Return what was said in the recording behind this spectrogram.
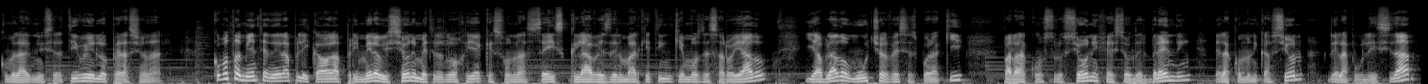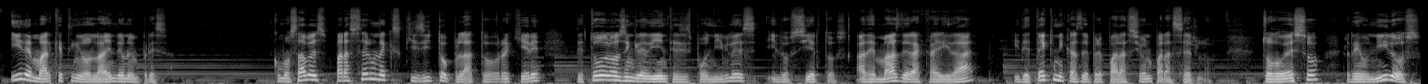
como el administrativo y el operacional, como también tener aplicado la primera visión y metodología que son las seis claves del marketing que hemos desarrollado y hablado muchas veces por aquí para la construcción y gestión del branding, de la comunicación, de la publicidad y de marketing online de una empresa. Como sabes, para hacer un exquisito plato requiere de todos los ingredientes disponibles y los ciertos, además de la calidad y de técnicas de preparación para hacerlo. Todo eso reunidos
